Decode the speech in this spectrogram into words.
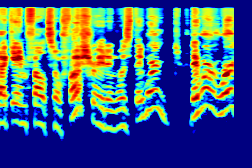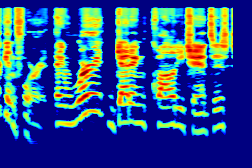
that game felt so frustrating was they weren't they weren't working for it. They weren't getting quality chances.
